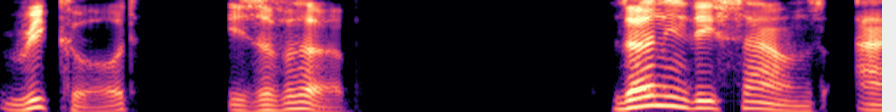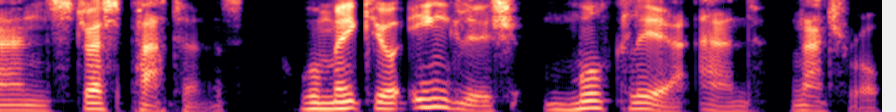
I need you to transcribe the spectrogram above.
Record is a verb. Learning these sounds and stress patterns will make your English more clear and natural.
